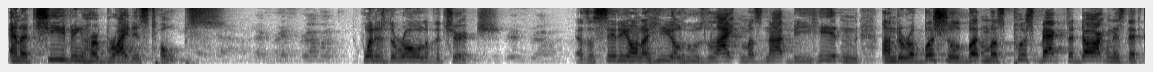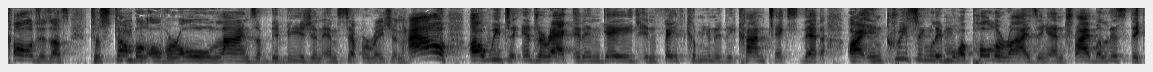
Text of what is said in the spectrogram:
and achieving her brightest hopes? What is the role of the church? As a city on a hill whose light must not be hidden under a bushel, but must push back the darkness that causes us to stumble over old lines of division and separation. How are we to interact and engage in faith community contexts that are increasingly more polarizing and tribalistic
